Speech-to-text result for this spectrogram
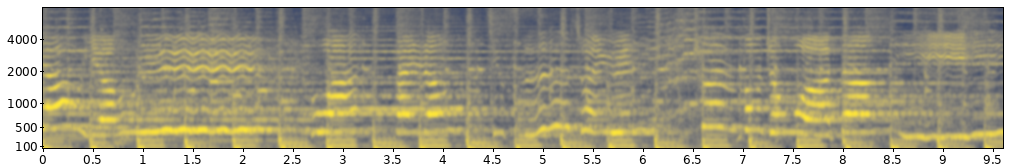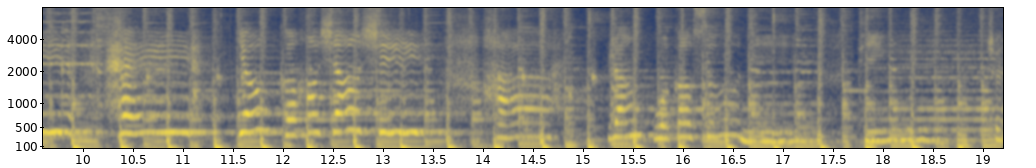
要犹豫。万般柔情似春云，春风中我等你。嘿，有个好消息，还让我告诉你，听，春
